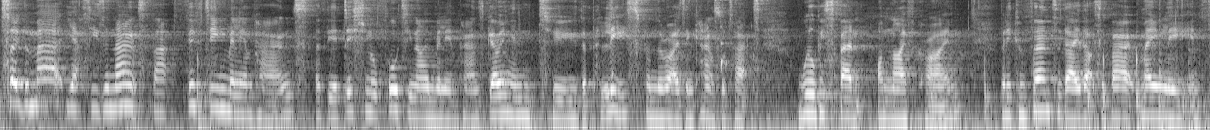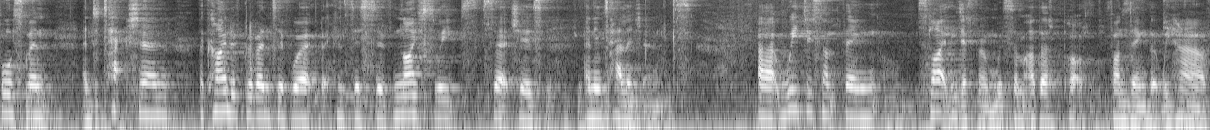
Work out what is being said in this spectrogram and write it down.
So the Mayor, yes, he's announced that £15 million of the additional £49 million going into the police from the rising council tax will be spent on knife crime. But he confirmed today that's about mainly enforcement and detection, the kind of preventive work that consists of knife sweeps, searches and intelligence. Uh, we do something slightly different with some other pot of funding that we have.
